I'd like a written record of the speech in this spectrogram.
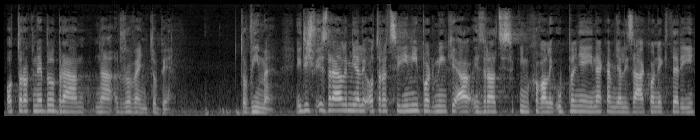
Otrok nebyl brán na roveň tobě. To víme. I když v Izraeli měli otroci jiné podmínky a Izraelci se k ním chovali úplně jinak a měli zákony, který,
